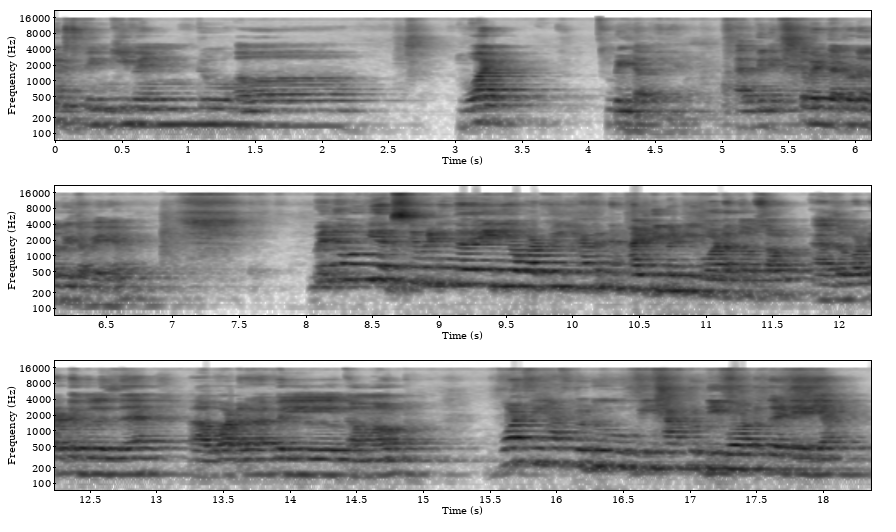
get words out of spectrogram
it's been given to our what built up area. I'll be excavate the total built up area. Whenever we are excavating the area, what will happen? Ultimately, water comes out. As the water table is there, uh, water will come out. What we have to do? We have to dewater that area.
